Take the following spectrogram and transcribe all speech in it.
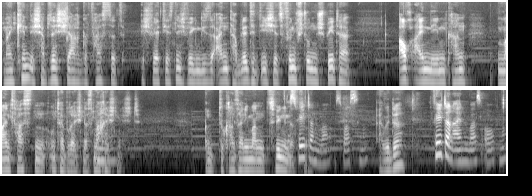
mein Kind, ich habe 60 Jahre gefastet. Ich werde jetzt nicht wegen dieser einen Tablette, die ich jetzt fünf Stunden später auch einnehmen kann, mein Fasten unterbrechen. Das mache ich nicht. Und du kannst ja niemanden zwingen das dazu. fehlt dann was, was ne? Ja, bitte? Fehlt dann einem was auch, ne?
